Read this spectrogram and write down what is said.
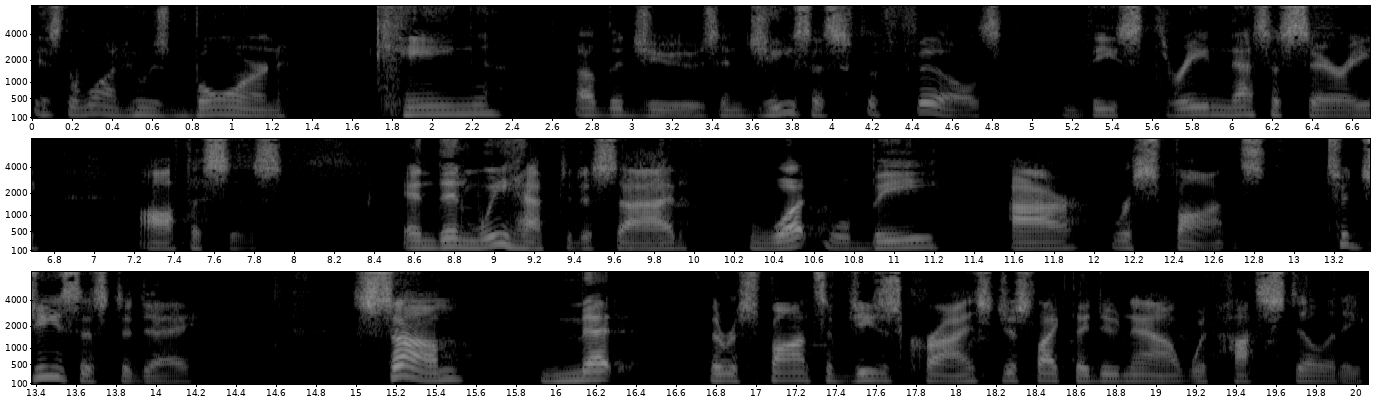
is the one who's born king of the Jews? And Jesus fulfills these three necessary offices. And then we have to decide what will be our response to Jesus today? Some met the response of Jesus Christ, just like they do now, with hostility.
